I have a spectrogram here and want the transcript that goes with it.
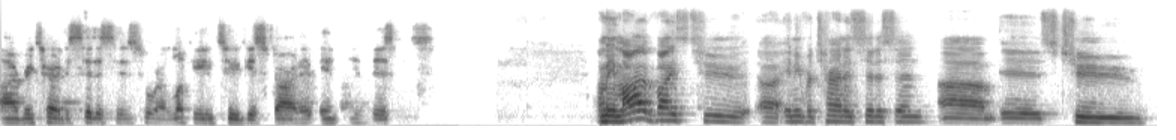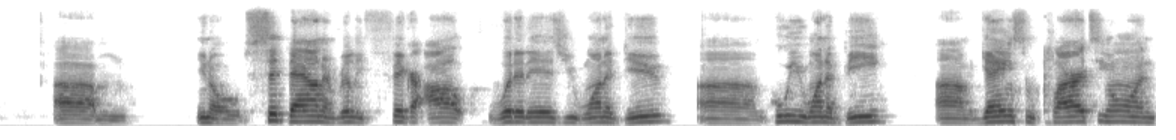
uh, returning citizens who are looking to get started in, in business? I mean, my advice to uh, any returning citizen um, is to, um, you know, sit down and really figure out what it is you want to do, um, who you want to be, um, gain some clarity on,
